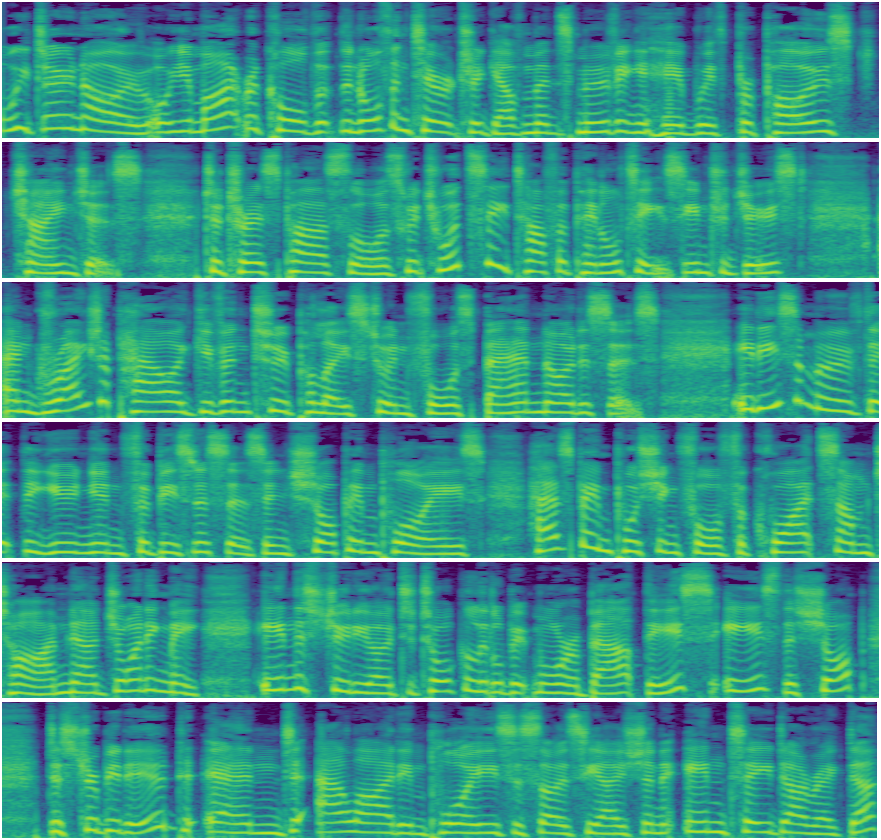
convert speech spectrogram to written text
We do know, or you might recall, that the Northern Territory government's moving ahead with proposed changes to trespass laws, which would see tougher penalties introduced and greater power given to police to enforce ban notices. It is a move that the Union for Businesses and Shop Employees has been pushing for for quite some time. Now, joining me in the studio to talk a little bit more about this is the Shop Distributive and Allied Employees Association NT Director,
